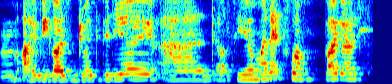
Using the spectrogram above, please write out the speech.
Um, I hope you guys enjoyed the video and I'll see you on my next one. Bye guys.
